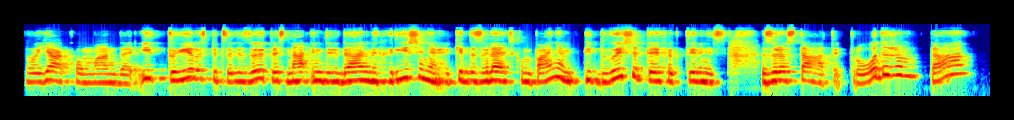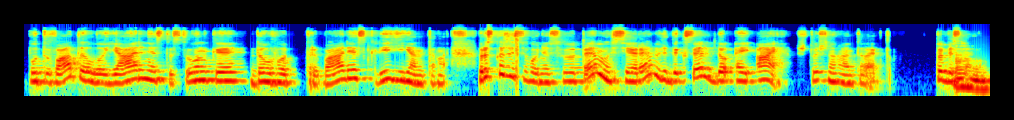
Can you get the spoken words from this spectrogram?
твоя команда і ти ви спеціалізуєтесь на індивідуальних рішеннях, які дозволяють компаніям підвищити ефективність, зростати продажем та будувати лояльні стосунки довготривалі з клієнтами. Розкажи сьогодні свою тему CRM від Excel до AI, штучного інтелекту. Тобі слово.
